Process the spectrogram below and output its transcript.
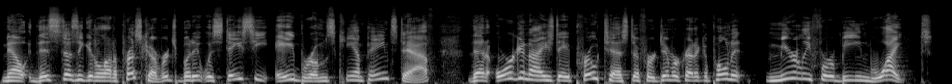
Now, this doesn't get a lot of press coverage, but it was Stacey Abrams' campaign staff that organized a protest of her Democratic opponent merely for being white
